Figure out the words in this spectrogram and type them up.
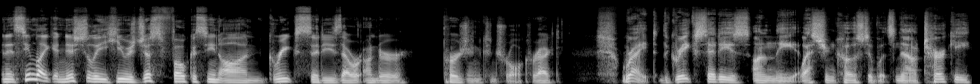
And it seemed like initially he was just focusing on Greek cities that were under Persian control, correct? Right. The Greek cities on the western coast of what's now Turkey,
